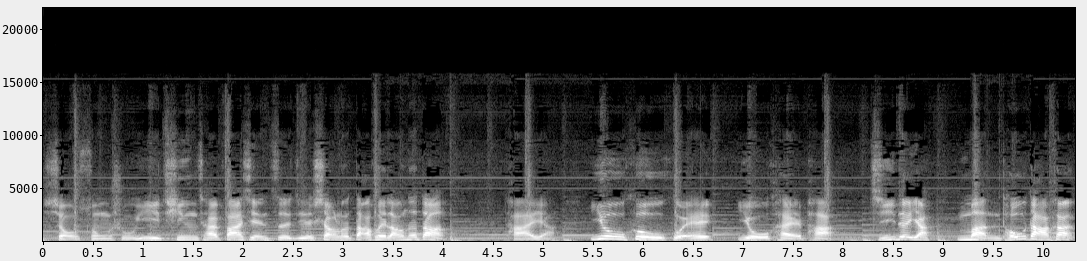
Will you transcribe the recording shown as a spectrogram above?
小松鼠一听，才发现自己上了大灰狼的当，它呀又后悔又害怕，急得呀满头大汗。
